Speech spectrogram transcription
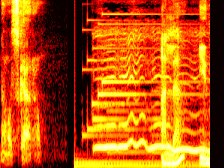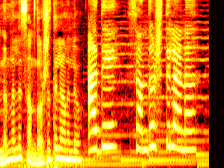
നമസ്കാരം. അല്ല ഇന്ന് നല്ല സന്തോഷത്തിലാണല്ലോ. അതെ സന്തോഷത്തിലാണ്.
